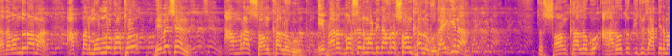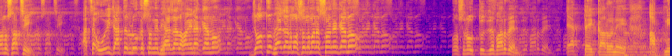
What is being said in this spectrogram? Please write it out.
দাদা বন্ধুরা আমার, আপনার মূল্য কত? ভেবেছেন? আমরা সংখ্যালঘু। এই ভারতবর্ষের মাটিতে আমরা সংখ্যালঘু, তাই কি না? তো সংখ্যালঘু আরও তো কিছু জাতের মানুষ আছে। আচ্ছা ওই জাতের লোকের সঙ্গে ভেজাল হয় না কেন? যত ভেজাল মুসলমানের সঙ্গে কেন? প্রশ্ন উত্তর দিতে পারবেন? একটাই কারণে আপনি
